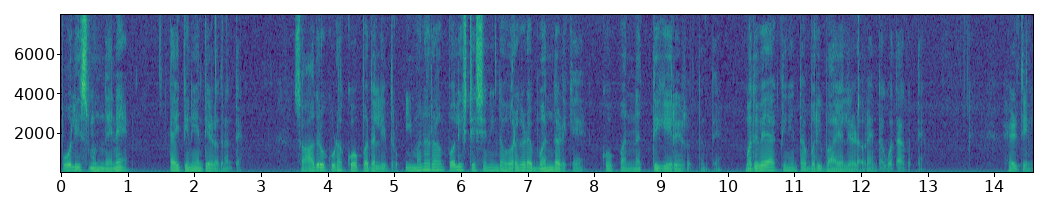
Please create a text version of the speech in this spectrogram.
ಪೊಲೀಸ್ ಮುಂದೆನೇ ಆಯ್ತೀನಿ ಅಂತ ಹೇಳಿದ್ರಂತೆ. ಸೊ ಆದರೂ ಕೂಡ ಕೋಪದಲ್ಲಿದ್ದರು ಈ ಮನೋರಾಮ್ ಪೊಲೀಸ್ ಸ್ಟೇಷನಿಂದ ಹೊರಗಡೆ ಬಂದಡಕ್ಕೆ ಕೋಪ ನತ್ತಿಗೇರಿರುತ್ತಂತೆ. ಮದುವೆ ಆಗ್ತೀನಿ ಅಂತ ಬರೀ ಬಾಯಲ್ಲಿ ಹೇಳೋರೆ ಅಂತ ಗೊತ್ತಾಗುತ್ತೆ. ಹೇಳ್ತೀನಿ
